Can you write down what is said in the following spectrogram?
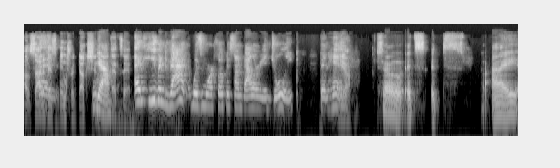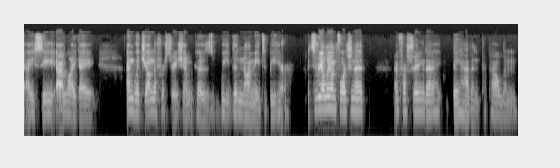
Outside of his introduction, Yeah. that's it. and even that was more focused on Valerie and Julie than him. Yeah. so it's it's I I see I like I I'm with you on the frustration because we did not need to be here. It's really unfortunate and frustrating that I, they haven't propelled them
